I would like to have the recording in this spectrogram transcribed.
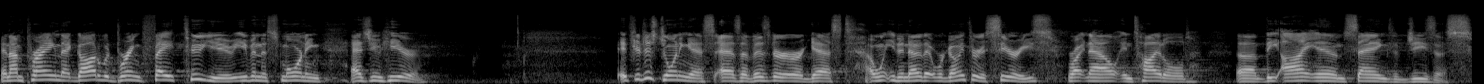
And I'm praying that God would bring faith to you even this morning as you hear. If you're just joining us as a visitor or a guest, I want you to know that we're going through a series right now entitled uh, The I Am Sayings of Jesus.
